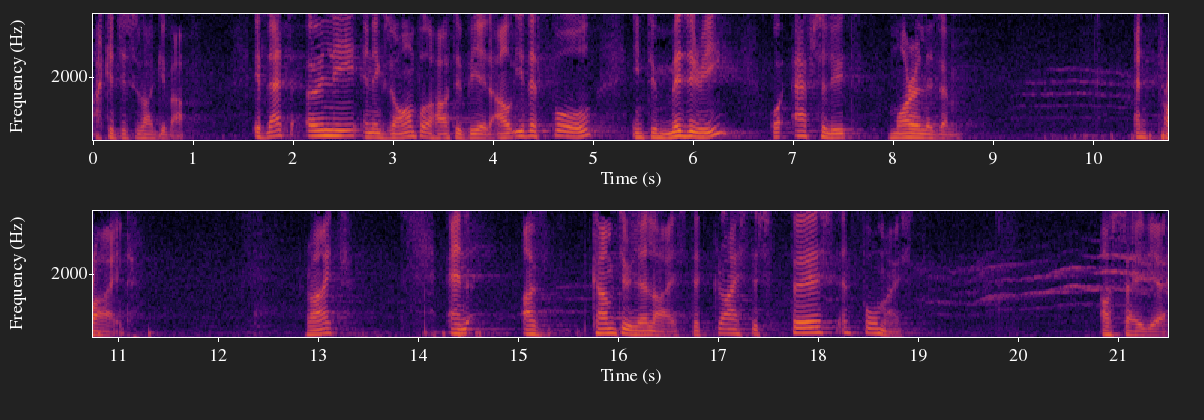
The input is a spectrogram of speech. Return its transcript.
I could just about give up. If that's only an example of how to be it, I'll either fall into misery or absolute moralism and pride. Right? And I've come to realize that Christ is first and foremost our Savior.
